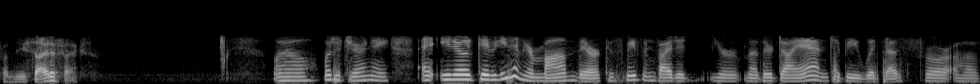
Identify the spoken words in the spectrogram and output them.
from these side effects. Well, what a journey. You know, David, you have your mom there because we've invited your mother Diane to be with us for a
